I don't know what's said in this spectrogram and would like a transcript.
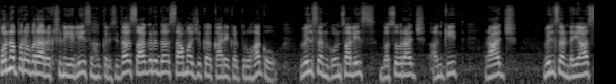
ಪೊನ್ನಪ್ಪರವರ ರಕ್ಷಣೆಯಲ್ಲಿ ಸಹಕರಿಸಿದ ಸಾಗರದ ಸಾಮಾಜಿಕ ಕಾರ್ಯಕರ್ತರು ಹಾಗೂ Wilson Gonsalves, Basavaraj, Ankit, Raj, Wilson Dias,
